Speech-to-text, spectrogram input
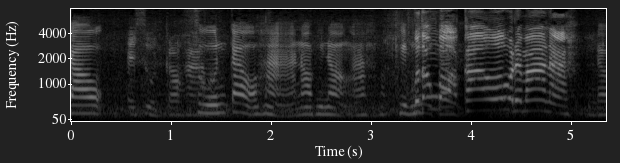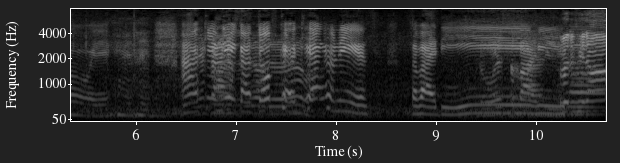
เก้าไอศูนย์เก้าห้าศูนย์เก้าหาเนาะพี่น้องอะคลิปนี้ไม่ต้องบอกเขาบ่ได้มานะ โดย อะคลิปนี้ก็จบแค่แค่เท่านี้สบายดี โดยสบายดี สวัสดีพี่น้อ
